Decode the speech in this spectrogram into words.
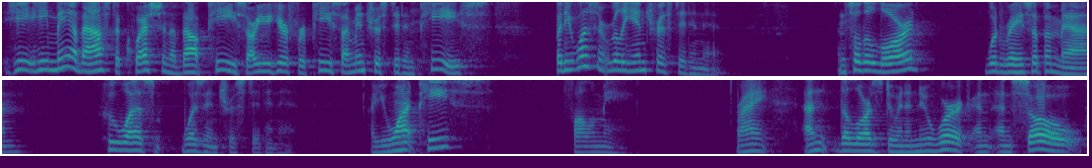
he, he may have asked a question about peace. Are you here for peace? I'm interested in peace. but he wasn't really interested in it. And so the Lord would raise up a man who was, was interested in it. Are you want peace? Follow me. Right? And the Lord's doing a new work. And, and so,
